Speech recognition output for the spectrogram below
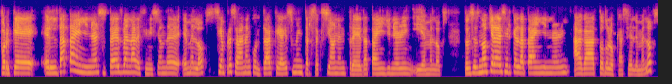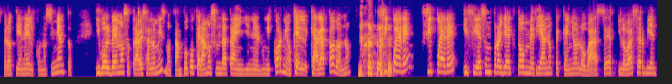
Porque el data engineer, si ustedes ven la definición de MLOps, siempre se van a encontrar que es una intersección entre data engineering y MLOps. Entonces, no quiere decir que el data engineering haga todo lo que hace el MLOps, pero tiene el conocimiento. Y volvemos otra vez a lo mismo. Tampoco queramos un data engineer unicornio que, haga todo, ¿no? Sí puede, sí puede y si es un proyecto mediano, pequeño, lo va a hacer y lo va a hacer bien.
